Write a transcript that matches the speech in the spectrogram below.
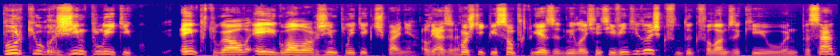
Porque o regime político em Portugal é igual ao regime político de Espanha. Aliás, a Constituição Portuguesa de 1822, que, de que falámos aqui o ano passado,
